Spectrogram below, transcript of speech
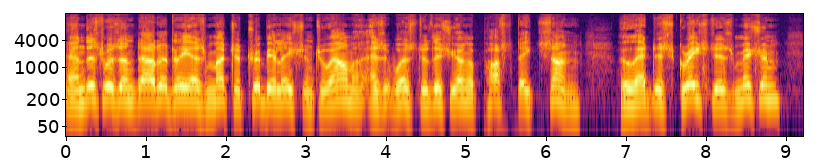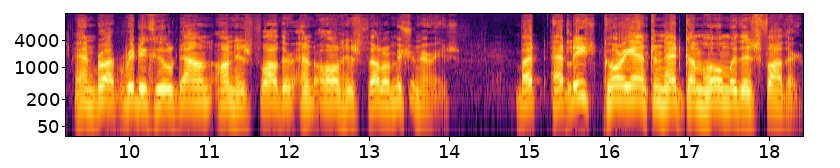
and this was undoubtedly as much a tribulation to Alma as it was to this young apostate son who had disgraced his mission and brought ridicule down on his father and all his fellow missionaries. But at least Corianton had come home with his father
